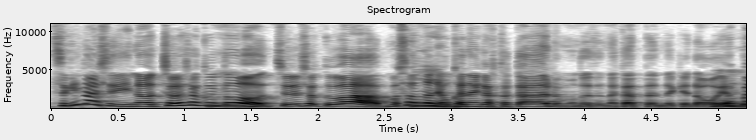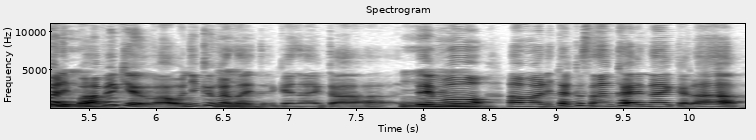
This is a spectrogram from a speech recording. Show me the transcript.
次の日の朝食と昼食は、もうそんなにお金がかかるものじゃなかったんだけど、うん。やっぱりバーベキューはお肉がないといけないか、うん。でも、あんまりたくさん買えないから、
